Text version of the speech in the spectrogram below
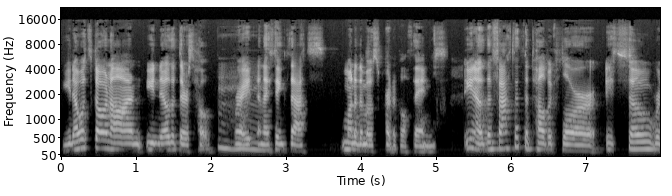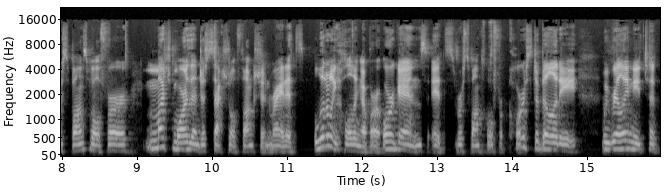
you know what's going on, you know that there's hope, mm-hmm. right? And I think that's one of the most critical things. You know, the fact that the pelvic floor is so responsible for much more than just sexual function, right? It's literally holding up our organs, it's responsible for core stability. We really need to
